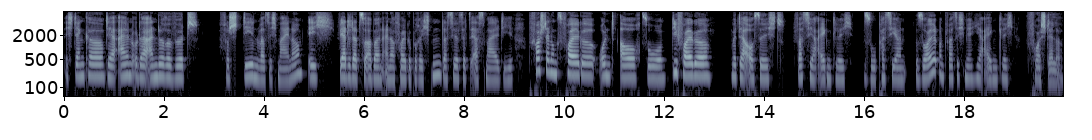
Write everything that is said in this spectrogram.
Ich denke, der ein oder andere wird verstehen, was ich meine. Ich werde dazu aber in einer Folge berichten. Das hier ist jetzt erstmal die Vorstellungsfolge und auch so die Folge mit der Aussicht, was hier eigentlich so passieren soll und was ich mir hier eigentlich vorstelle.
